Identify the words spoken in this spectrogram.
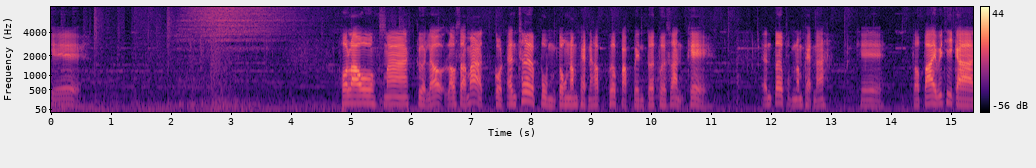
ค พอเรามาเกิดแล้วเราสามารถกด enter ปุ่มตรง numpad นะครับ เพื่อปรับเป็น third person โอเค enter ปุ่ม numpad นะ โอเค ต่อไปวิธีการ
